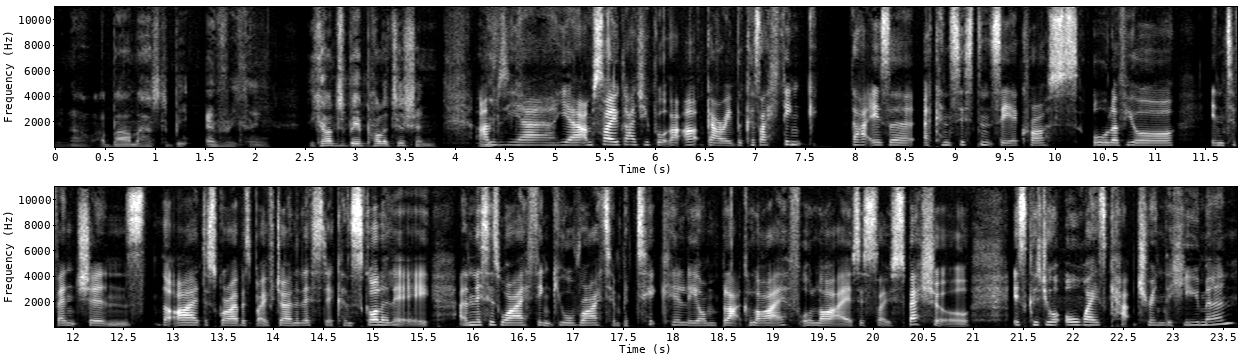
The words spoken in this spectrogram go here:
You know, Obama has to be everything. He can't just be a politician. Um, yeah, yeah. I'm so glad you brought that up, Gary, because I think that is a, a consistency across all of your interventions that I describe as both journalistic and scholarly. And this is why I think your writing, particularly on Black life or lives, is so special, is because you're always capturing the human.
